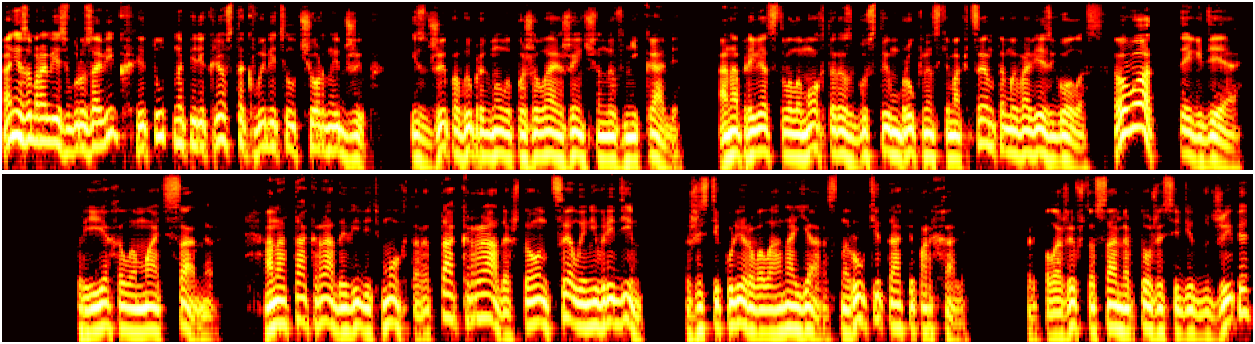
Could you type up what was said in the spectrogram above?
Они забрались в грузовик, и тут на перекресток вылетел черный джип. Из джипа выпрыгнула пожилая женщина в никабе. Она приветствовала Мохтера с густым бруклинским акцентом и во весь голос. «Вот ты где!» Приехала мать Саммер. Она так рада видеть Мохтера, так рада, что он цел и невредим. Жестикулировала она яростно, руки так и порхали. Предположив, что Саммер тоже сидит в джипе,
